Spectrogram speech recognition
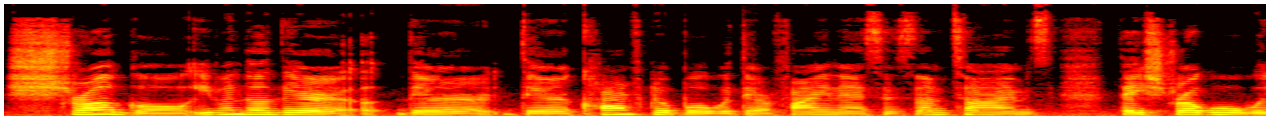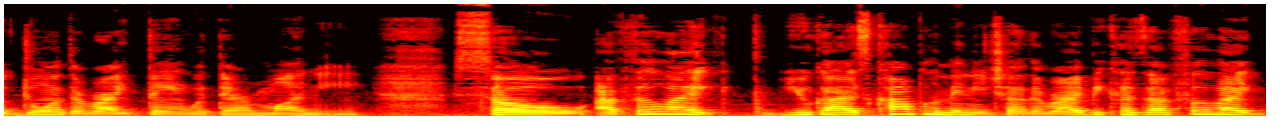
struggle even though they're they're they're comfortable with their finances sometimes they struggle with doing the right thing with their money. So i feel like you guys complement each other right? Because i feel like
